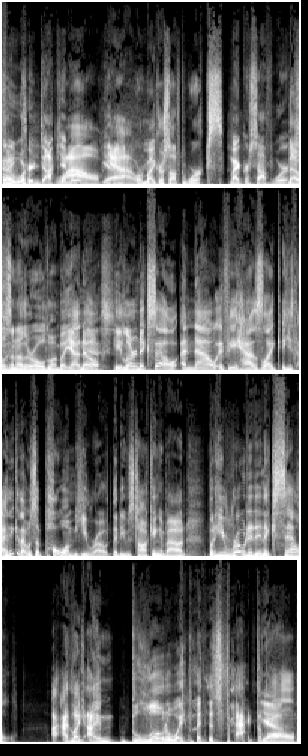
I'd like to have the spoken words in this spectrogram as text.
perfect. word document. Wow. Yeah. Or Microsoft Works. Microsoft Works. That was another old one. But yeah, no, Yes. he learned Excel. And now if he has like, he's, I think that was a poem he wrote that he was talking about, but he wrote it in Excel. I, I like, I'm blown away by this fact of Yeah. all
